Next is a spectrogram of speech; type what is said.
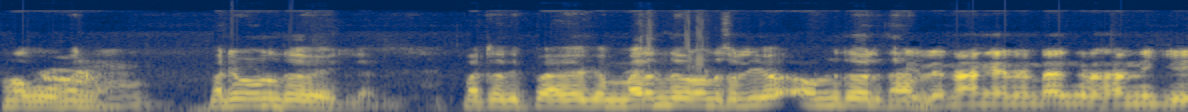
அங்கே போகும். மற்ற ஒன்றும் தேவையில்லை மற்றது இப்போ மருந்து விளையாண்டு சொல்லி ஒன்றும் தேவையில்லை தான் இல்லை நாங்கள் என்னென்னா எங்களை தண்ணிக்கு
